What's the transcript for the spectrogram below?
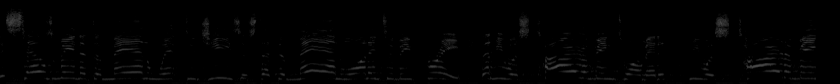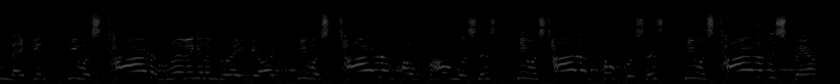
It tells me that the man went to Jesus, that the man wanted to be free, that he was tired of being tormented, he was tired of being naked, he was tired of living in a graveyard, he was tired of hope, homelessness, he was tired of hopelessness, he was tired of despair,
